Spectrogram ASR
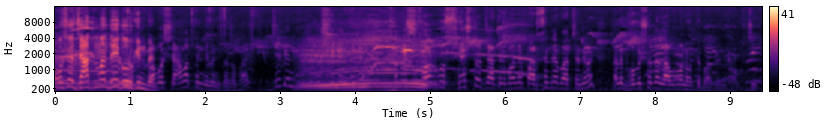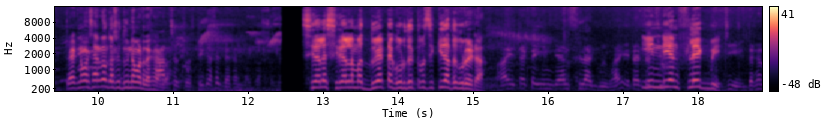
অবশ্যই জাত মান জাতমান দিয়ে গরু কিনবেন। অবশ্যই আমার থেকে নেবেন কেন ভাই? যেখান থেকে সর্বশ্রেষ্ঠ জাতের মানে পার্সেন্টে বাচ্চা নেবেন তাহলে ভবিষ্যতে লাভবান হতে পারবেন ভাই। জি। তো এক নম্বর স্যার কোন? দশে দুই নম্বর দেখা আচ্ছা তো ঠিক আছে দেখেন ভাই দর্শক। সিরিয়ালে সিরিয়াল নাম্বার দুই একটা গরু দেখতে পাচ্ছি কি জাতের গরু এটা? ভাই এটা একটা ইন্ডিয়ান ফ্ল্যাগ ভাই। এটা ইন্ডিয়ান ফ্লেক বি জি দেখেন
